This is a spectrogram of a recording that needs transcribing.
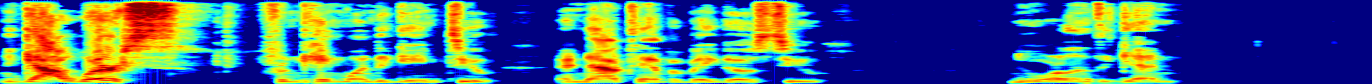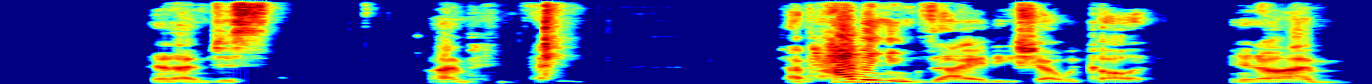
it got worse from game one to game two. And now Tampa Bay goes to New Orleans again. And I'm just, I'm, I'm having anxiety, shall we call it. You know, I'm,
